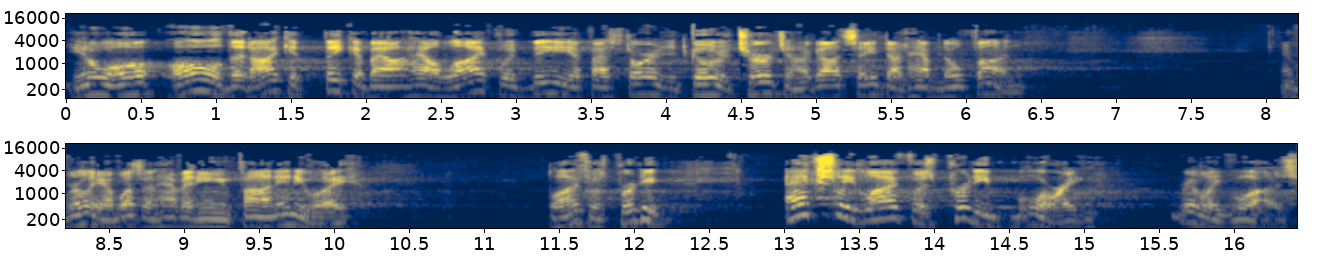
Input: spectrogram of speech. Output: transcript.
You know, all, all that I could think about how life would be if I started to go to church and I got saved, I'd have no fun. And really, I wasn't having any fun anyway. Life was pretty, actually, life was pretty boring. Really was.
